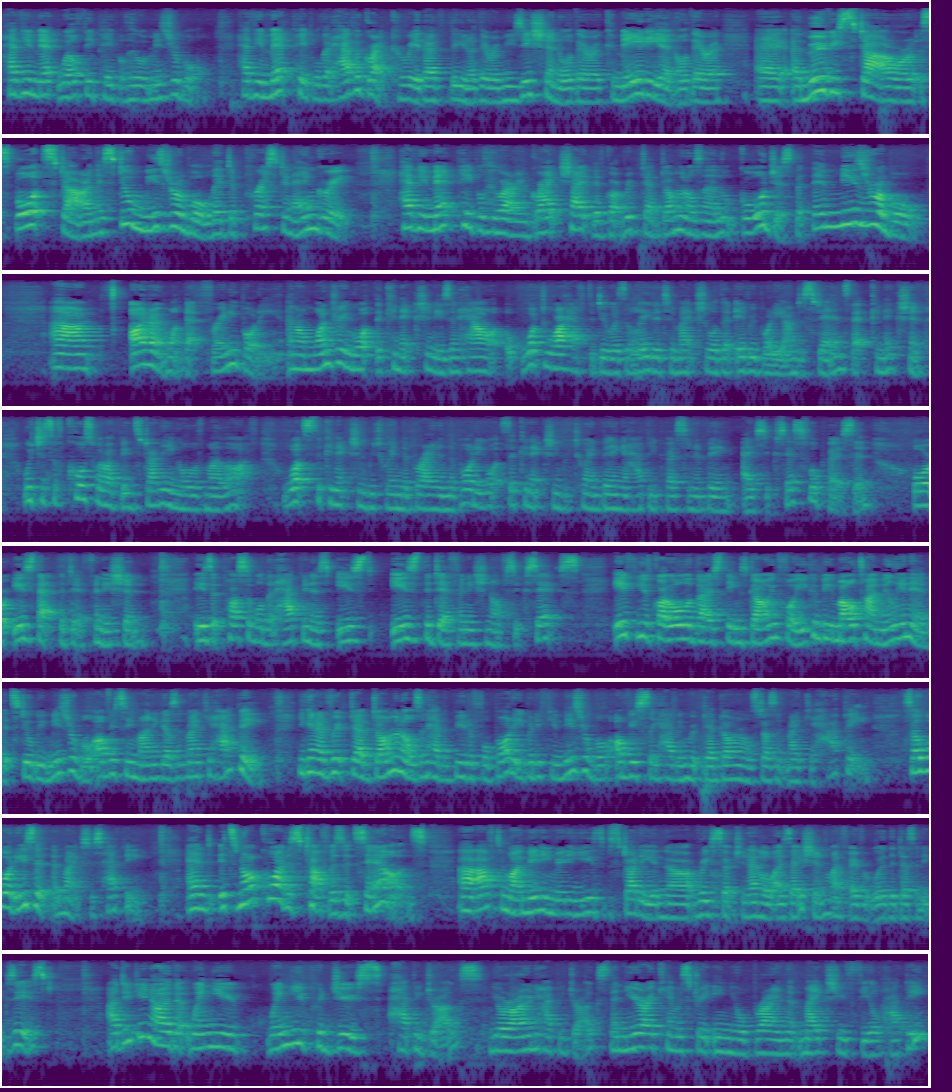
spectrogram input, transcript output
have you met wealthy people who are miserable? Have you met people that have a great career? They've, you know, they're a musician or they're a comedian or they're a, a, a movie star or a sports star and they're still miserable. They're depressed and angry. Have you met people who are in great shape? They've got ripped abdominals and they look gorgeous, but they're miserable. Um, I don't want that for anybody. And I'm wondering what the connection is and how, what do I have to do as a leader to make sure that everybody understands that connection, which is, of course, what I've been studying all of my life. What's the connection between the brain and the body? What's the connection between being a happy person and being a successful person? Or is that the definition? Is it possible that happiness is, is the definition of success? if you've got all of those things going for you, you can be multi-millionaire but still be miserable. Obviously, money doesn't make you happy. You can have ripped abdominals and have a beautiful body, but if you're miserable, obviously having ripped abdominals doesn't make you happy. So, what is it that makes us happy? And it's not quite as tough as it sounds. Uh, after my many, many years of study and uh, research and analysation, my favourite word that doesn't exist, uh, did you know that when you when you produce happy drugs, your own happy drugs, the neurochemistry in your brain that makes you feel happy,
